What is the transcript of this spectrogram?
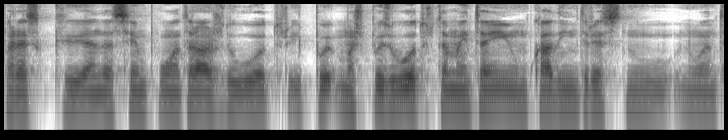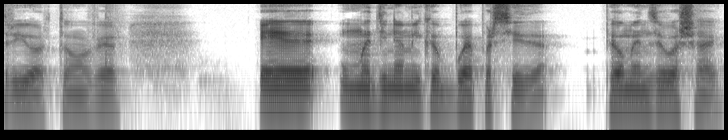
parece que anda sempre um atrás do outro, mas depois o outro também tem um bocado de interesse no, no anterior, estão a ver? É uma dinâmica bem parecida, pelo menos eu achei.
